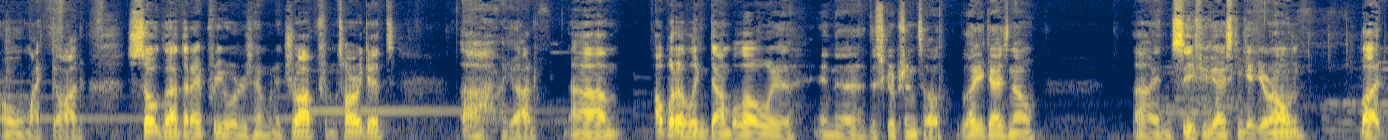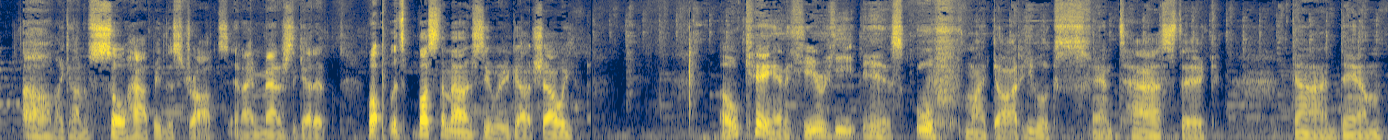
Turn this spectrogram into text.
Oh my god. So glad that I pre-ordered him when it dropped from Target. Oh my god. Um, I'll put a link down below uh, in the description to let you guys know. Uh, and see if you guys can get your own. But, oh my god, I'm so happy this dropped and I managed to get it. Well, let's bust them out and see what you got, shall we? Okay, and here he is. Oof, my god, he looks fantastic. God damn.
